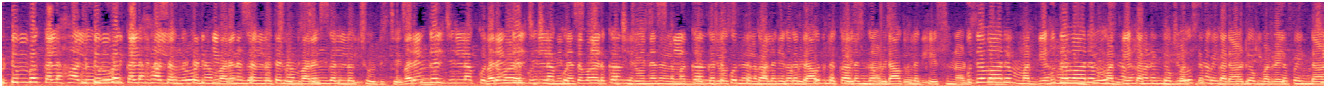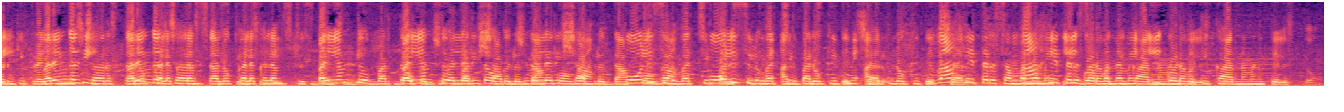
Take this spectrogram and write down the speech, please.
కుటుంబ కలహాలు కుటుంబ కలహాల సంఘటన వరంగల్ వరంగల్లో చోటు చేసుకుంది. వరంగల్ జిల్లా వరంగల్ జిల్లా మధ్య గత కొంతకాలంగా విడాకుల కాలంగా విడాకుల కేసు. బుధవారం మధ్య బుధవారం మధ్యాహ్నం జ్యోత్స్నపై దాడికి దాడికి వరంగల్ చౌరస్తాలో కలకలం కలకలం సృష్టించింది. భయంతో భయంతో జ్యువెలరీ షాప్లో లో పోలీసులు వచ్చి పోలీసులు వచ్చి అదుపులోకి అదుపులోకి వివాహేతర సంబంధమే ఈ గొడవకి కారణమని తెలుస్తోంది.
